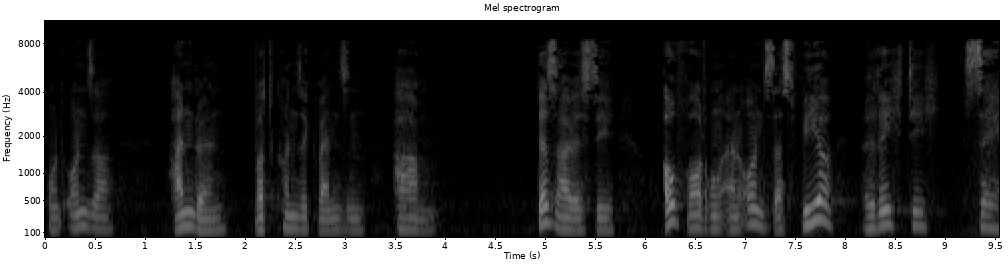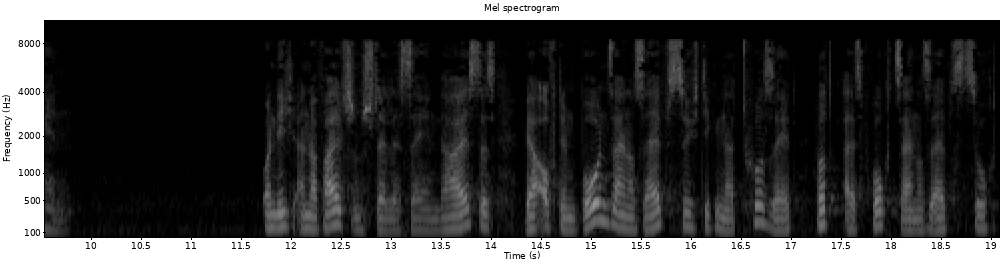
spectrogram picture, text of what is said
Und unser Handeln wird Konsequenzen haben. Deshalb ist die Aufforderung an uns, dass wir richtig sehen und nicht an der falschen Stelle säen. Da heißt es, wer auf den Boden seiner selbstsüchtigen Natur sät, wird als Frucht seiner Selbstsucht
